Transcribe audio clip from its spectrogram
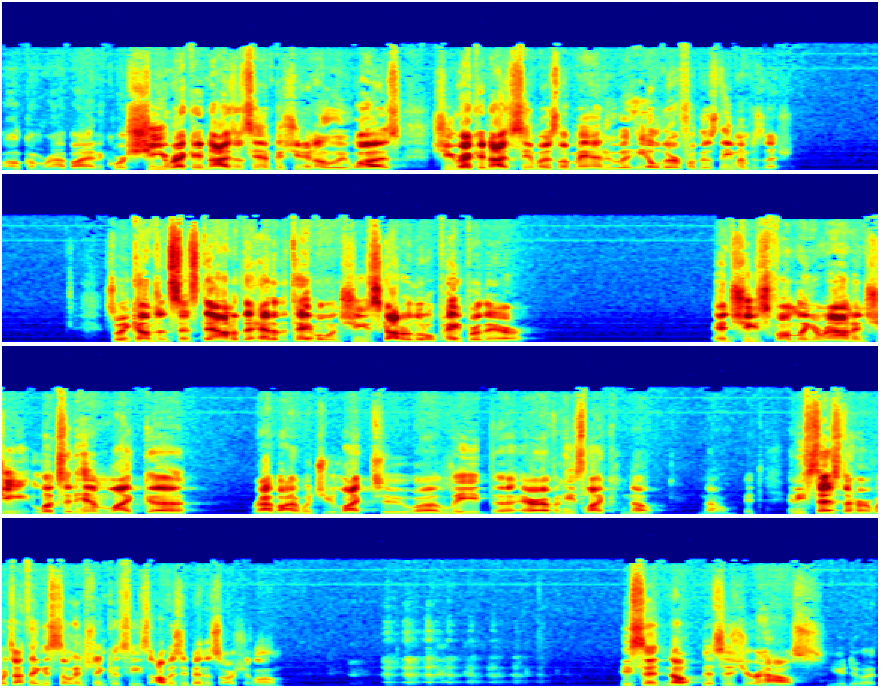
welcome, Rabbi. And of course, she recognizes him because she didn't know who he was. She recognizes him as the man who had healed her from this demon possession. So he comes and sits down at the head of the table, and she's got her little paper there. And she's fumbling around, and she looks at him like, uh, Rabbi, would you like to uh, lead the Erev? And he's like, No, no. It, and he says to her, which I think is so interesting because he's obviously been to Sar Shalom. he said, Nope, this is your house. You do it.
